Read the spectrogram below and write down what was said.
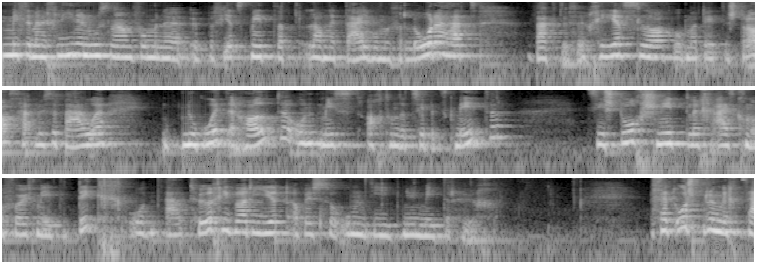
mit einer kleinen Ausnahme von einem etwa 40 Meter langen Teil, wo man verloren hat, wegen der Verkehrslage, wo man dort eine Straße hat müssen bauen, noch gut erhalten und misst 870 Meter. Sie ist durchschnittlich 1,5 Meter dick und auch die Höhe variiert, aber ist so um die 9 Meter hoch. Es hat ursprünglich 10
